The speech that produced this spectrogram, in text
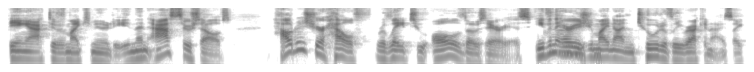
being active in my community. And then ask yourselves, how does your health relate to all of those areas even the areas you mm-hmm. might not intuitively recognize like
